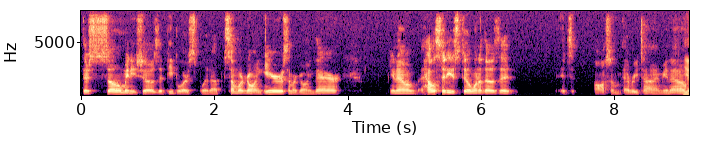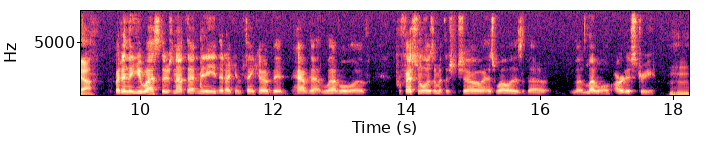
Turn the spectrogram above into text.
there's so many shows that people are split up. Some are going here, some are going there. You know, Hell City is still one of those that it's awesome every time. You know. Yeah. But in the U.S., there's not that many that I can think of that have that level of professionalism at the show, as well as the the level of artistry. Mm-hmm.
